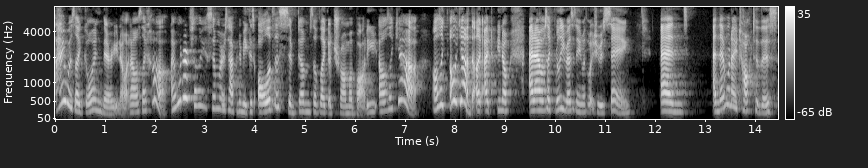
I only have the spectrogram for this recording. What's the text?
I was like going there, you know, and I was like, huh, I wonder if something similar has happened to me because all of the symptoms of like a trauma body, I was like, yeah. I was like, oh yeah, I, I, you know, and I was like really resonating with what she was saying, and and then when I talked to this,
